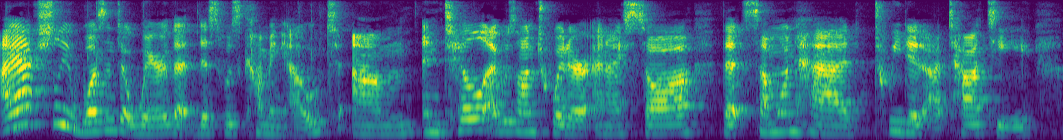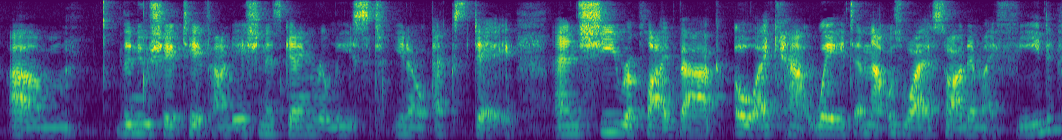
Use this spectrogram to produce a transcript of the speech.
I actually wasn't aware that this was coming out um, until I was on Twitter and I saw that someone had tweeted at Tati um, the new Shape Tape Foundation is getting released, you know, X day. And she replied back, oh, I can't wait. And that was why I saw it in my feed.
